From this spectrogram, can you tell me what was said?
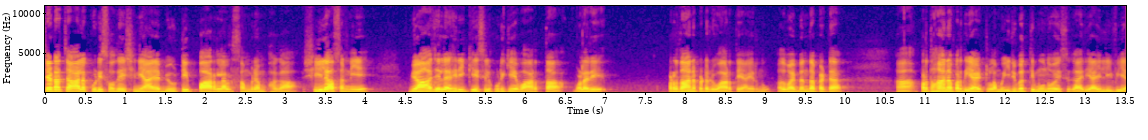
ചേട്ടാ ചാലക്കുടി സ്വദേശിനിയായ ബ്യൂട്ടി പാർലർ സംരംഭക ഷീല സണ്ണിയെ വ്യാജ ലഹരി കേസിൽ കുടുക്കിയ വാർത്ത വളരെ പ്രധാനപ്പെട്ട ഒരു വാർത്തയായിരുന്നു. അതുമായി ബന്ധപ്പെട്ട് പ്രധാന പ്രതിയായിട്ടുള്ള ഇരുപത്തിമൂന്ന് വയസ്സുകാരിയായ ലിവിയ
